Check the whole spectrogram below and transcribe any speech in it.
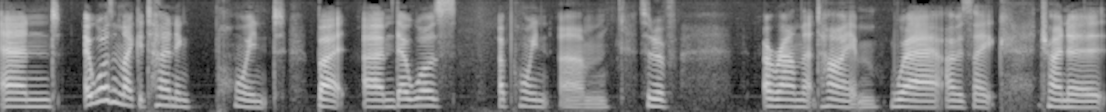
and it wasn't like a turning point, but um, there was a point um, sort of around that time where I was like trying to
